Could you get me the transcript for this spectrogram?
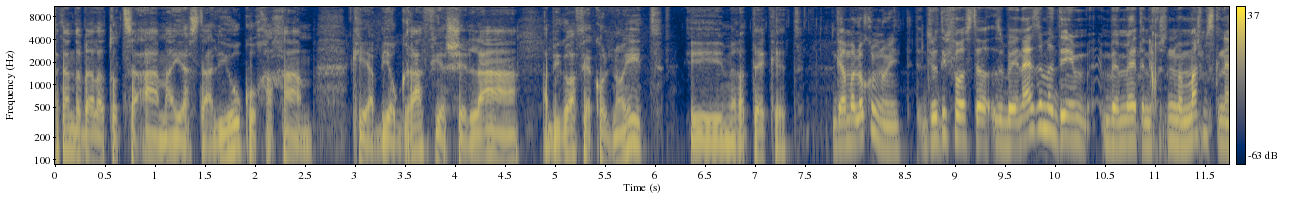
אתה מדבר על התוצאה מה היא עשתה ליהוק הוא חכם כי הביוגרפיה שלה הביוגרפיה הקולנועית היא מרתקת. גם הלא קולנועית ג'ודי פוסטר זה בעיניי זה מדהים באמת אני חושבת אני ממש מסכימה,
